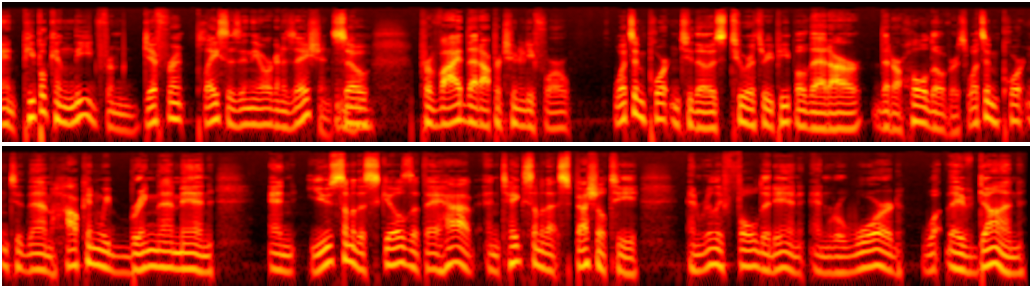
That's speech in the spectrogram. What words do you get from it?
and people can lead from different places in the organization. So mm-hmm. provide that opportunity for what's important to those two or three people that are that are holdovers. What's important to them? How can we bring them in and use some of the skills that they have and take some of that specialty and really fold it in and reward what they've done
